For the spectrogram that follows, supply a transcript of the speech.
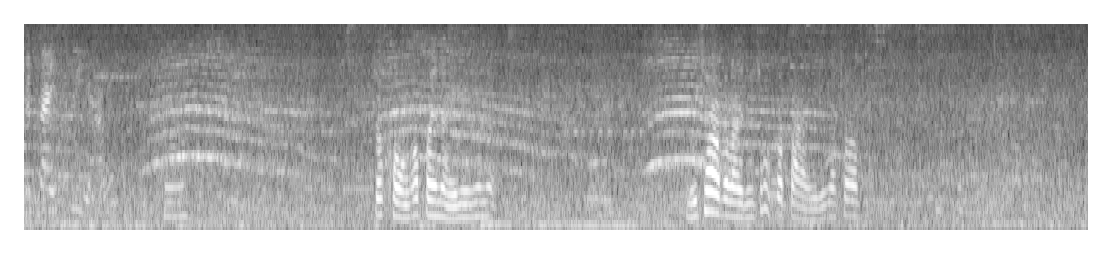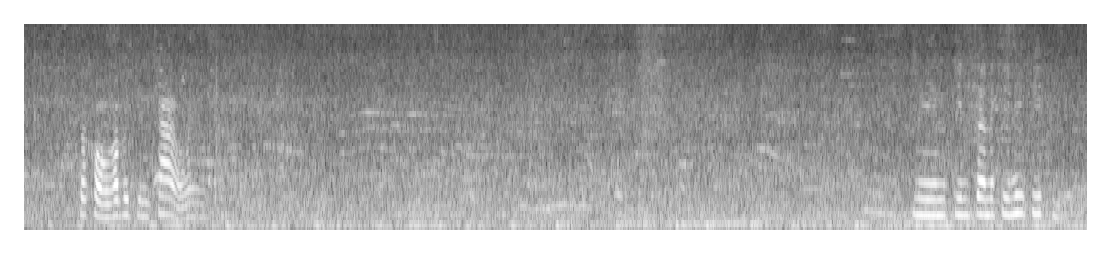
กระจายเสียงเจ้าของเขาไปไหนเลยเนี่ยหนูชอบอะไรหนูชอบกระต่ายหรือว่าชอบเจ้าของเขาไปกินข้าวไหมมีกินแต่นกินนี่พริกหึนี่นี่พริ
